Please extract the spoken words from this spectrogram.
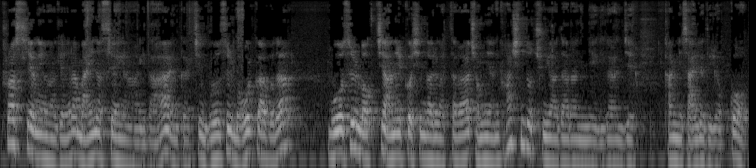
플러스 영양학이 아니라 마이너스 영양학이다. 그러니까 지금 무엇을 먹을까 보다 무엇을 먹지 않을 것인가를 갖다가 정리하는 게 훨씬 더 중요하다라는 얘기가 이제 강의에서 알려드렸고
